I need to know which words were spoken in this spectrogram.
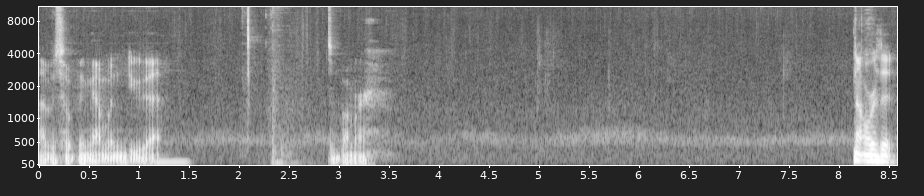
I was hoping that wouldn't do that. It's a bummer. Not worth it.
